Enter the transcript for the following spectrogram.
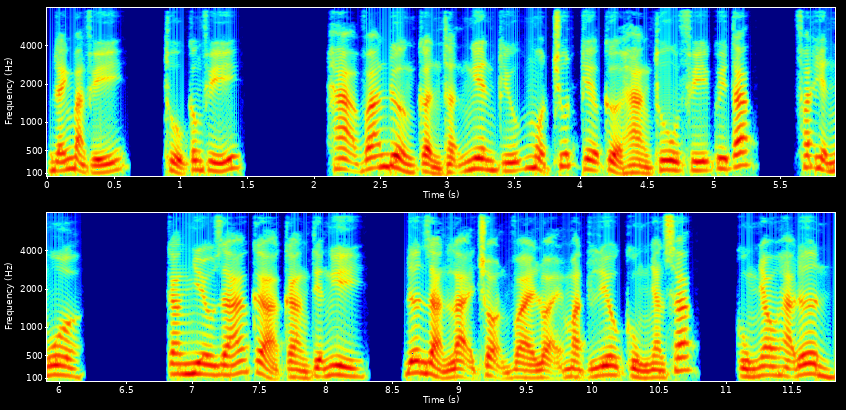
đánh bản phí, thủ công phí. Hạ vãn đường cẩn thận nghiên cứu một chút kia cửa hàng thu phí quy tắc, phát hiện mua. Càng nhiều giá cả càng tiện nghi, đơn giản lại chọn vài loại mặt liêu cùng nhan sắc, cùng nhau hạ đơn.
